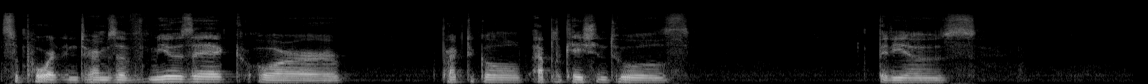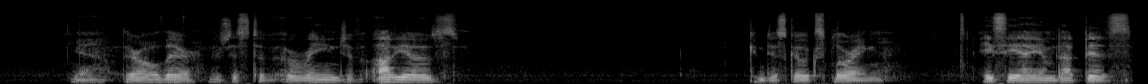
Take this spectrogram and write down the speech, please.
support in terms of music or practical application tools, videos, yeah, they're all there. There's just a, a range of audios, can just go exploring acim.biz.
